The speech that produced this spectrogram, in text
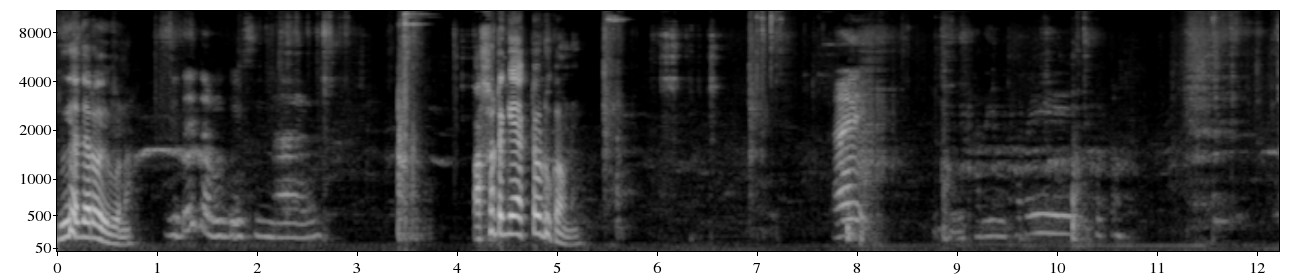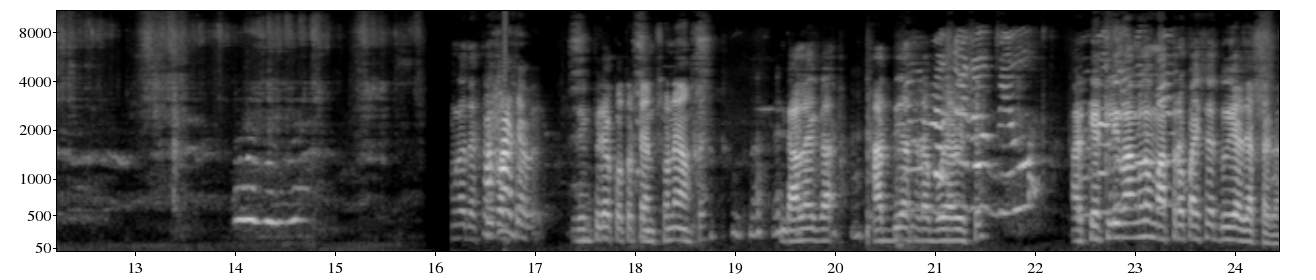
দুই হাজার হইব না। পাঁচশো টাকা একটাও ঢুকাও এই উঠারে উঠারে আমরা দেখতে টাকা পাচ্ছি যাবে রিম্পিরা কত টেনশনে আছে। গালে গা- হাত দিয়া সেটা বয়া রয়েছে। আর কেটলি ভাঙলো মাত্র পাইছে দুই হাজার টাকা।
